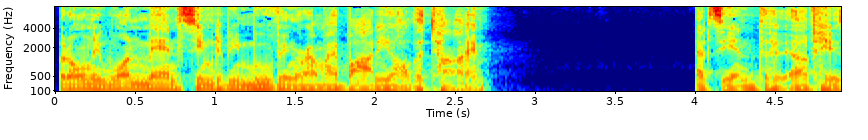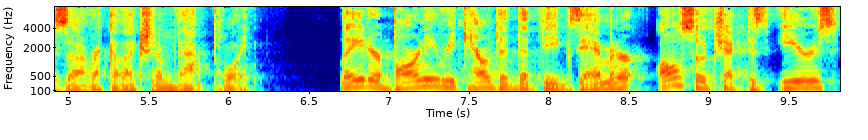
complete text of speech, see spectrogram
but only one man seemed to be moving around my body all the time. That's the end of his uh, recollection of that point. Later, Barney recounted that the examiner also checked his ears,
